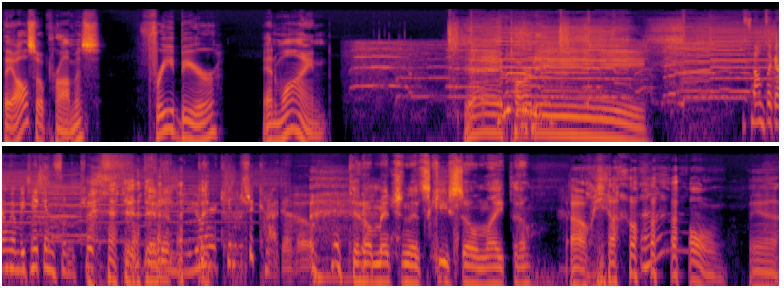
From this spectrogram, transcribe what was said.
They also promise free beer and wine. Yay, party! Sounds like I'm going to be taking some trips They, they between New York and Chicago. they don't mention it's Keystone Light though. Oh, yeah. oh, yeah.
